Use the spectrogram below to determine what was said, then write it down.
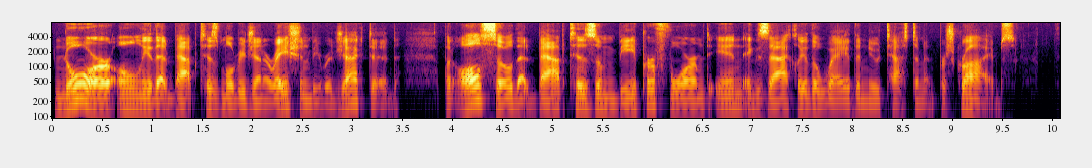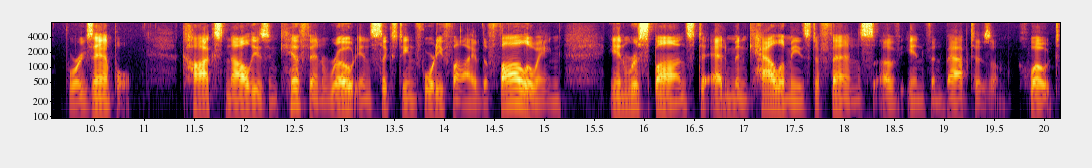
nor only that baptismal regeneration be rejected, but also that baptism be performed in exactly the way the New Testament prescribes. For example, Cox, Knollys, and Kiffin wrote in 1645 the following in response to Edmund Calamy's defense of infant baptism quote,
